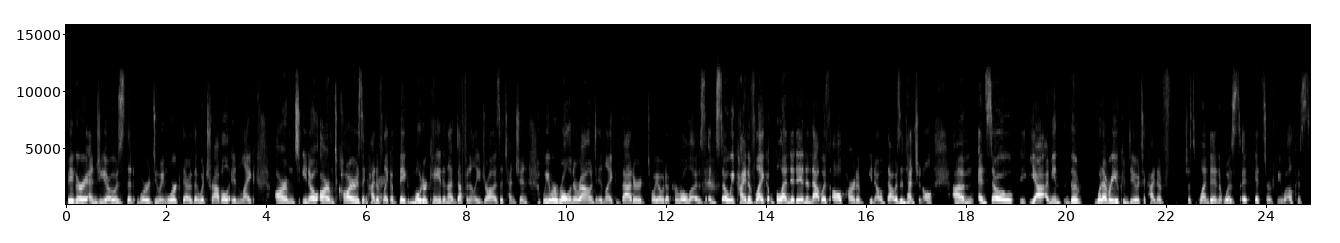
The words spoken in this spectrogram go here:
bigger NGOs that were doing work there that would travel in like armed, you know, armed cars and kind of like a big motorcade. And that definitely draws attention. We were rolling around in like battered Toyota Corollas. And so we kind of like blended in, and that was all part of, you know, that was intentional. Um, and so, yeah, I mean, the whatever you can do to kind of just blend in was it, it served me well because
